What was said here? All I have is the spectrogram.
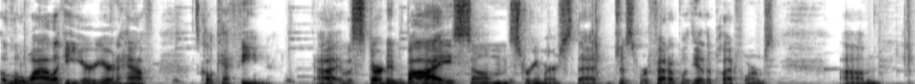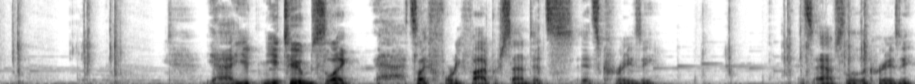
a little while, like a year, year and a half. It's called Caffeine. Uh, it was started by some streamers that just were fed up with the other platforms. Um, yeah, you, YouTube's like it's like 45%. It's it's crazy. It's absolutely crazy.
